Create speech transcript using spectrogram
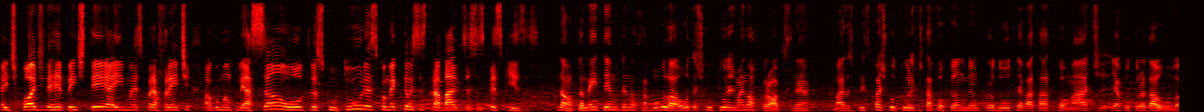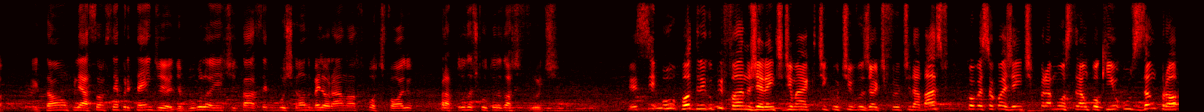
a gente pode de repente ter aí mais para frente alguma ampliação, outras culturas? Como é que estão esses trabalhos, essas pesquisas? Não, também temos dentro da nossa bula outras culturas minor crops, né? Mas as principais culturas que está focando no mesmo produto é batata, tomate e a cultura da uva. Então, ampliação sempre tem de, de bula, a gente está sempre buscando melhorar nosso portfólio para todas as culturas hortifruti. Esse o Rodrigo Pifano, gerente de marketing cultivos de hortifruti da BASF, conversou com a gente para mostrar um pouquinho o Zampro,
